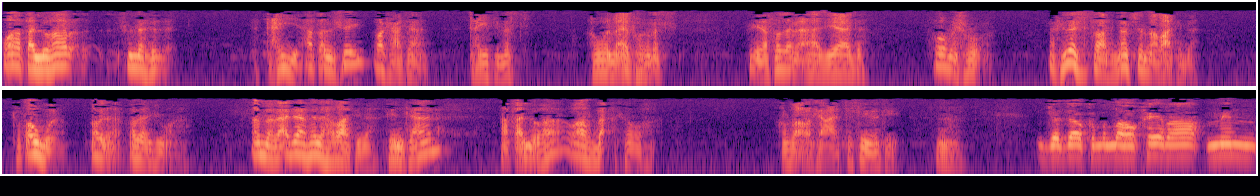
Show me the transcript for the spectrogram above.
وأقلها سنة التحية أقل شيء ركعتان. تحية المسجد أول ما يدخل المسجد. فإذا صلى معها زيادة فهو مشروع. لكن ليست راتبة ما تسمى راتبة. تطوع قبل قبل الجمعة. أما بعدها فلها راتبة. ثنتان أقلها وأربع أكثرها. أربع ركعات تسليمتين نعم. جزاكم الله خيرا. من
